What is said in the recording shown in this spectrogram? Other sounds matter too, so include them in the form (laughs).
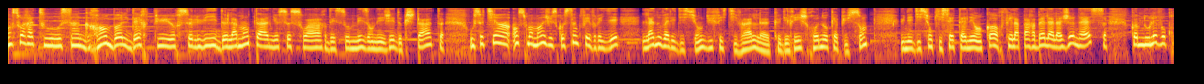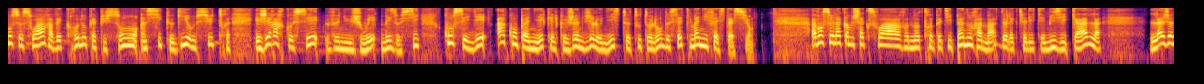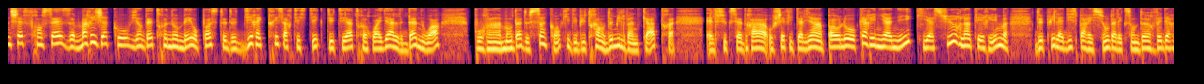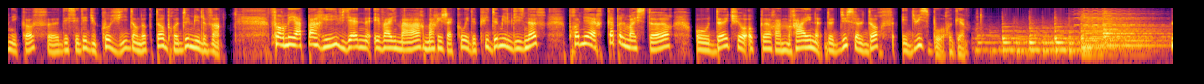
Bonsoir à tous. Un grand bol d'air pur, celui de la montagne ce soir, des sommets enneigés de Gstaad, où se tient en ce moment jusqu'au 5 février la nouvelle édition du festival que dirige Renaud Capuçon. Une édition qui cette année encore fait la part belle à la jeunesse, comme nous l'évoquerons ce soir avec Renaud Capuçon ainsi que Guillaume Sutre et Gérard Cosset venus jouer, mais aussi conseiller, accompagner quelques jeunes violonistes tout au long de cette manifestation. Avant cela, comme chaque soir, notre petit panorama de l'actualité musicale. La jeune chef française Marie Jacot vient d'être nommée au poste de directrice artistique du Théâtre Royal danois pour un mandat de 5 ans qui débutera en 2024. Elle succédera au chef italien Paolo Carignani qui assure l'intérim depuis la disparition d'Alexander Vedernikov, euh, décédé du Covid en octobre 2020. Formée à Paris, Vienne et Weimar, Marie Jacot est depuis 2019 première Kapellmeister au Deutsche Oper am Rhein de Düsseldorf et Duisburg.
